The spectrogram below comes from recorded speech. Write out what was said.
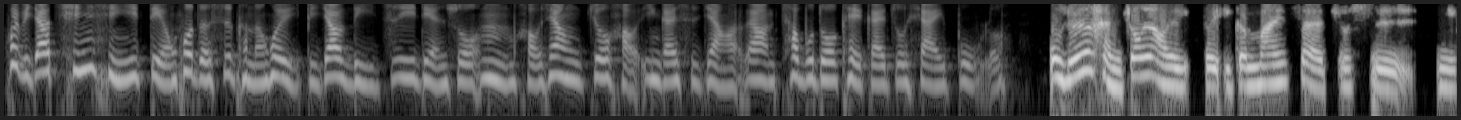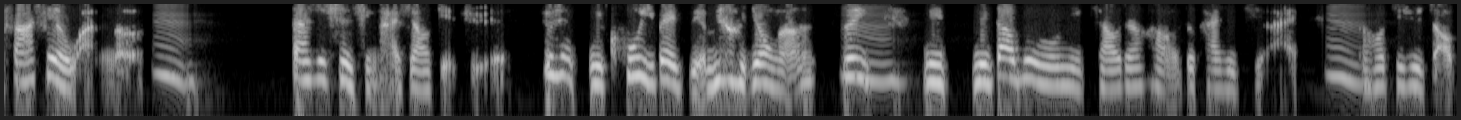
会比较清醒一点，或者是可能会比较理智一点，说，嗯，好像就好，应该是这样，这样差不多可以该做下一步了。我觉得很重要的的一个 mindset 就是你发泄完了，嗯，但是事情还是要解决，就是你哭一辈子也没有用啊，所以你你倒不如你调整好就开始起来，嗯，然后继续找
